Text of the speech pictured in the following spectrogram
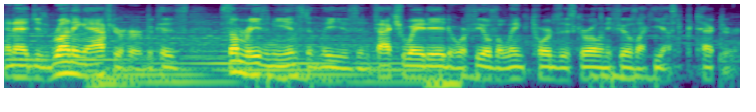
And Edge is running after her because some reason he instantly is infatuated or feels a link towards this girl and he feels like he has to protect her.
